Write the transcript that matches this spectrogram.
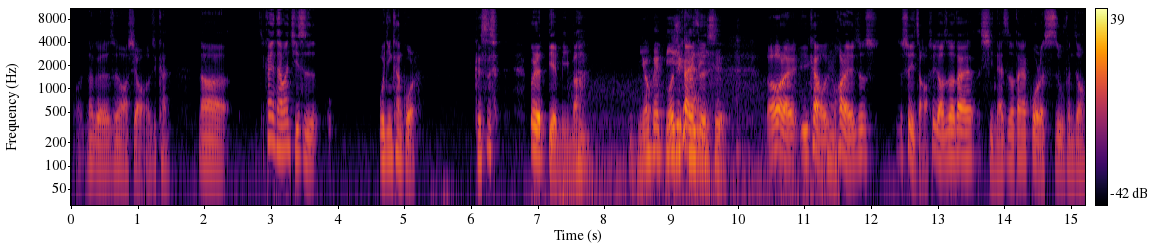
我那个是很好笑，我去看。那看见台湾其实我，我已经看过了，可是 为了点名嘛，嗯、你又被逼去看一次。然后后来一看，我后来就睡着，睡着之后大概醒来之后大概过了十五分钟，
